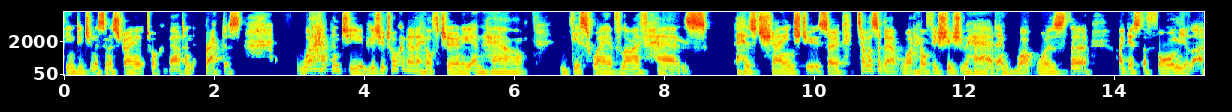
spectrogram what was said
the Indigenous in Australia talk about and practice. What happened to you? Because you talk about a health journey and how this way of life has has changed you. So, tell us about what health issues you had and what was the I guess, the formula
